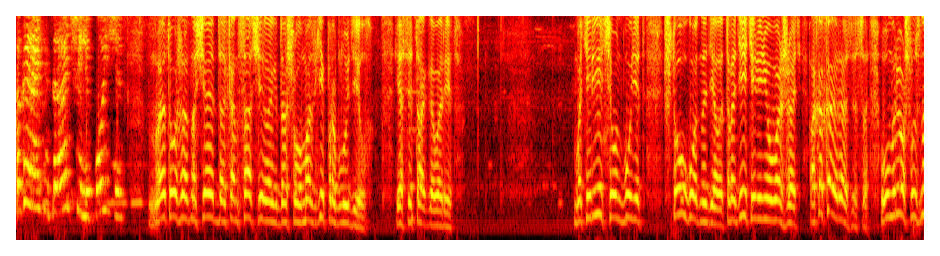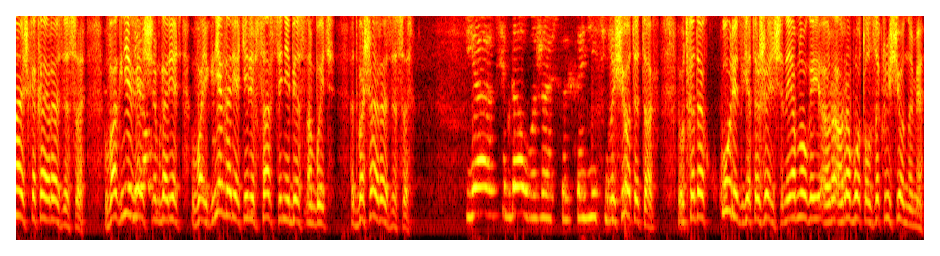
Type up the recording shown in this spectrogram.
Какая разница, раньше или позже? Ну, это уже означает, до конца человек дошел, мозги проблудил, если так говорит. Материться он будет, что угодно делать, родителей не уважать. А какая разница? Умрешь, узнаешь, какая разница. В огне вечном гореть, в огне гореть или в Царстве Небесном быть. Это большая разница. Я всегда уважаю своих родителей. Ну, чего ты так? Вот когда курит где-то женщина, я много работал с заключенными,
